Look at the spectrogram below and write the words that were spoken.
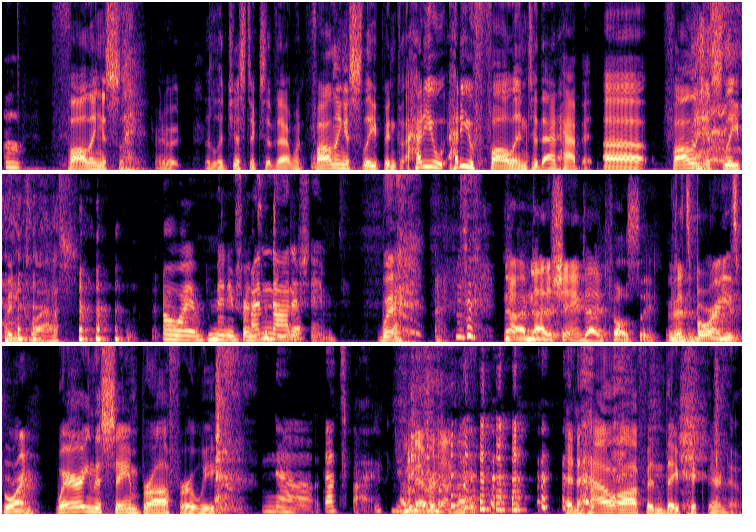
Oh. falling asleep. try to- The logistics of that one. Falling asleep in how do you how do you fall into that habit? Uh, falling asleep in class. oh, I have many friends. I'm that do not that. ashamed. Where No, I'm not ashamed. I'd fall asleep. If it's boring, it's boring. wearing the same bra for a week, No, that's fine. I've never done that. and how often they pick their nose.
